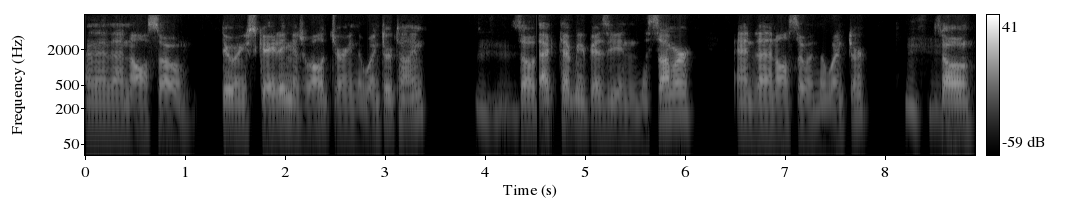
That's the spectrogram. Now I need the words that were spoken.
And then, then also doing skating as well during the winter time. Mm-hmm. So that kept me busy in the summer and then also in the winter. Mm-hmm. So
